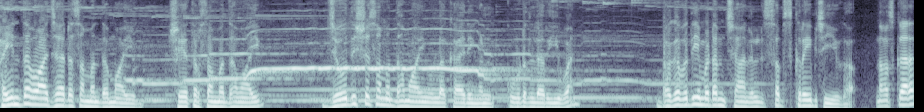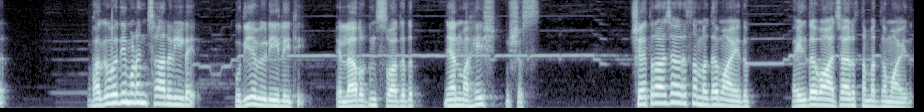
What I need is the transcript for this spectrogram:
ഹൈന്ദവാചാര സംബന്ധമായും ക്ഷേത്ര സംബന്ധമായും ജ്യോതിഷ സംബന്ധമായുമുള്ള കാര്യങ്ങൾ കൂടുതൽ അറിയുവാൻ ഭഗവതി മഠം ചാനൽ സബ്സ്ക്രൈബ് ചെയ്യുക. നമസ്കാരം. ഭഗവതി മഠം ചാനലിന്റെ പുതിയ വീഡിയോയിലേക്ക് എല്ലാവർക്കും സ്വാഗതം. ഞാൻ മഹേഷ് ഉഷസ്. ക്ഷേത്രാചാര സംബന്ധമായതും ഹൈന്ദവാചാര സംബന്ധമായതും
